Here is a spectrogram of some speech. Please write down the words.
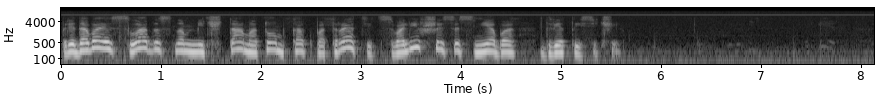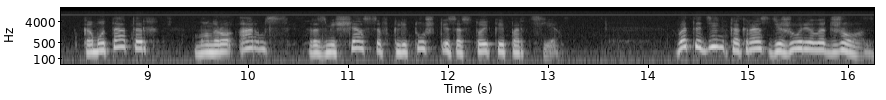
предаваясь сладостным мечтам о том, как потратить свалившиеся с неба две тысячи. Коммутатор Монро Армс размещался в клетушке за стойкой портье. В этот день как раз дежурила Джоан.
